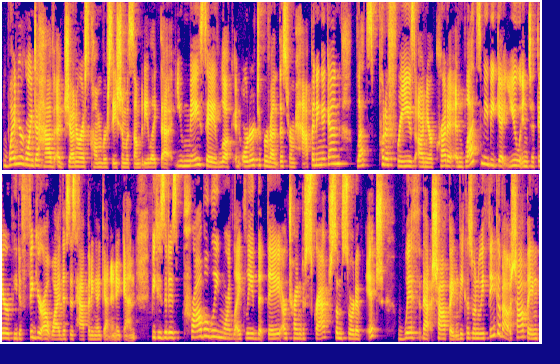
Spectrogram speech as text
when you're going to have a generous conversation with somebody like that, you may say, look, in order to prevent this from happening again, let's put a freeze on your credit and let's maybe get you into therapy to figure out why this is happening again and again. Because it is probably more likely that they are trying to scratch some sort of itch with that shopping. Because when we think about shopping,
